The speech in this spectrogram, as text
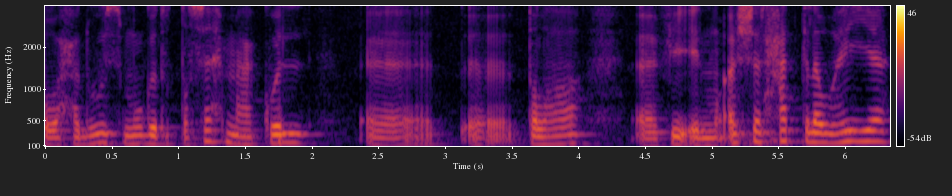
هو حدوث موجة التصحيح مع كل آه، آه، طلعة آه، في المؤشر حتى لو هي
